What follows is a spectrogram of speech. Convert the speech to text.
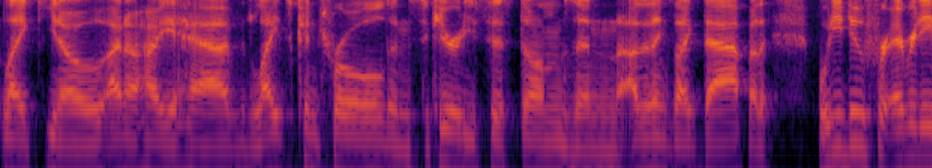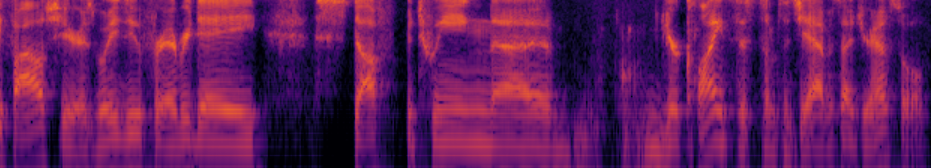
like you know, I know how you have lights controlled and security systems and other things like that. But what do you do for everyday file shares? What do you do for everyday stuff between uh, your client systems that you have inside your household?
